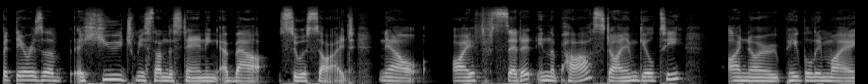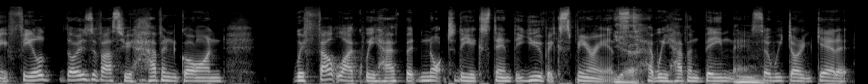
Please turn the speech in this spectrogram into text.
But there is a, a huge misunderstanding about suicide. Now, I've said it in the past, I am guilty. I know people in my field, those of us who haven't gone, we've felt like we have, but not to the extent that you've experienced. Yeah. We haven't been there, mm. so we don't get it.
